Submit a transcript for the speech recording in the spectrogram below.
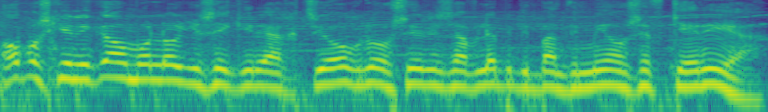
Όπως γενικά ομολόγησε η κυρία Χτσιόγλου ο ΣΥΡΙΖΑ βλέπει την πανδημία ως ευκαιρία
